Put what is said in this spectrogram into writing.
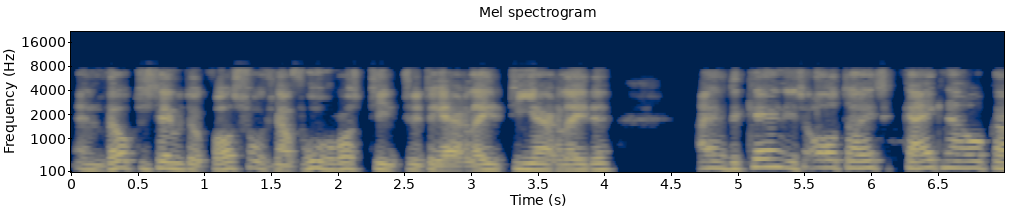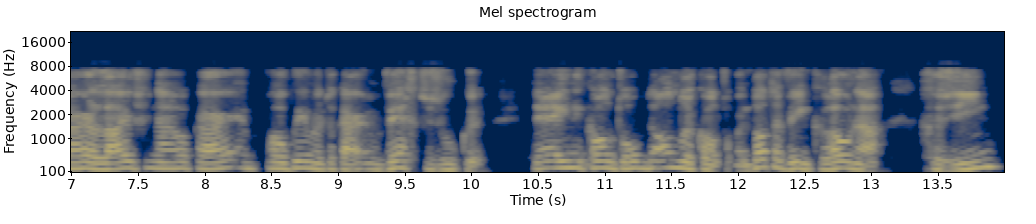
En welk systeem het ook was, of het nou vroeger was, 10, 20 jaar geleden, 10 jaar geleden. Eigenlijk de kern is altijd, kijk naar elkaar, luister naar elkaar en probeer met elkaar een weg te zoeken. De ene kant op, de andere kant op. En dat hebben we in corona gezien.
